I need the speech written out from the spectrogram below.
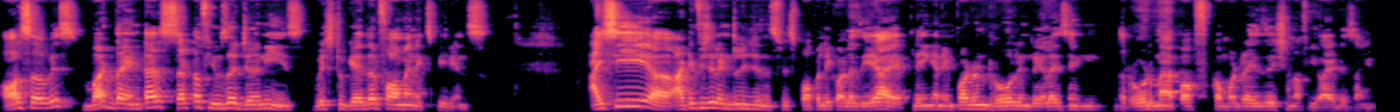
or service, but the entire set of user journeys which together form an experience. I see uh, artificial intelligence, which is popularly called as AI, playing an important role in realizing the roadmap of commoditization of UI design.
